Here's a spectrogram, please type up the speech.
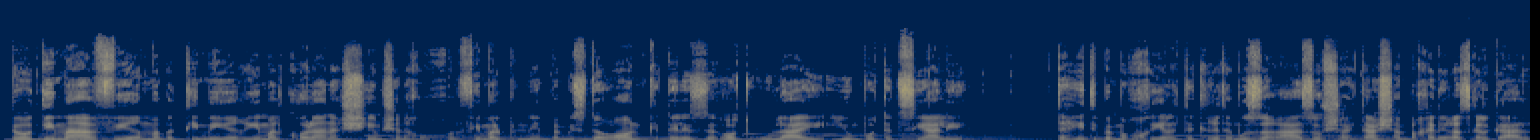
בעודי מעביר מבטים מהירים על כל האנשים שאנחנו חולפים על פניהם במסדרון כדי לזהות אולי איום פוטנציאלי, תהיתי במוחי על התקרית המוזרה הזו שהייתה שם בחדר הסגלגל.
